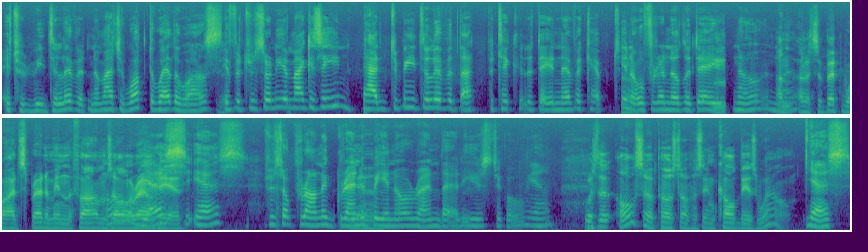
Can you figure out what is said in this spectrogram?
it would be delivered no matter what the weather was. If it was only a magazine, it had to be delivered that particular day and never kept, you know, for another day. Mm. No. And, and, and, it's a bit widespread. I mean, the farms oh, all around yes, here. Yes, yes. It was up around Grenaby yeah. and all around there. He used to go, yeah. Was there also a post office in Colby as well? Yes,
